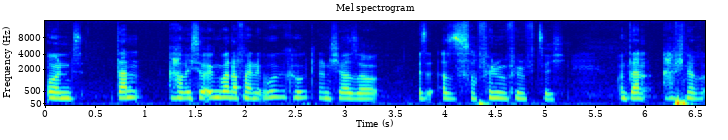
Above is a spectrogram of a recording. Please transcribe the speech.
Und dann habe ich so irgendwann auf meine Uhr geguckt und ich war so, also es war 55. Und dann ich noch,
